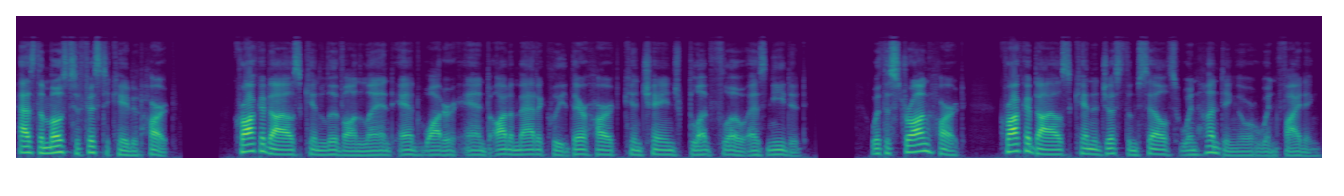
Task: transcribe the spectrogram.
Has the most sophisticated heart. Crocodiles can live on land and water and automatically their heart can change blood flow as needed. With a strong heart, crocodiles can adjust themselves when hunting or when fighting.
